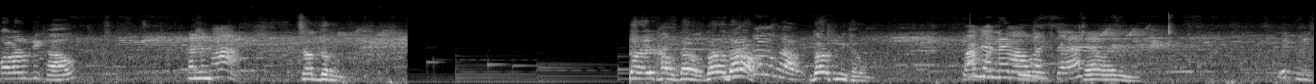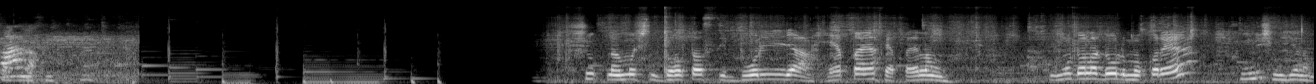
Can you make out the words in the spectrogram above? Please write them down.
কলা রুটি খাও। চার ধরো ধরো এই খাও ধরো ধরো ধরো ধরো তুমি খাও। না? হ্যাঁ না। শুকনা মশ দলতাছি দলিয়া হেতায় মু ডলা ডোল মো শুনি গেলাম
